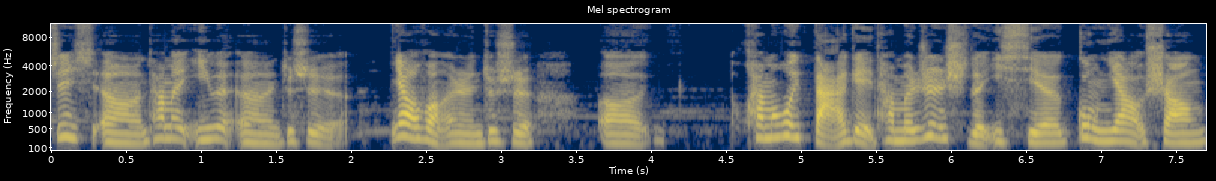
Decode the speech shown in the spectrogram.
这些嗯，他们医院嗯，就是药房的人就是呃。他们会打给他们认识的一些供药商，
